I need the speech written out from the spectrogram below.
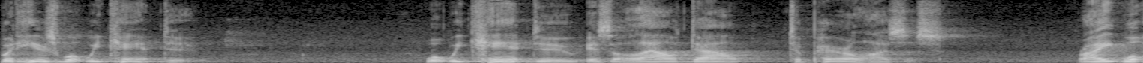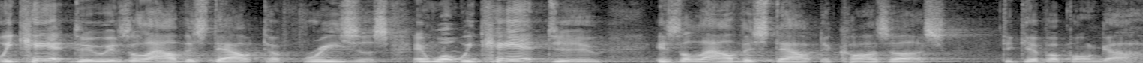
But here's what we can't do what we can't do is allow doubt to paralyze us right? What we can't do is allow this doubt to freeze us. And what we can't do is allow this doubt to cause us to give up on God.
